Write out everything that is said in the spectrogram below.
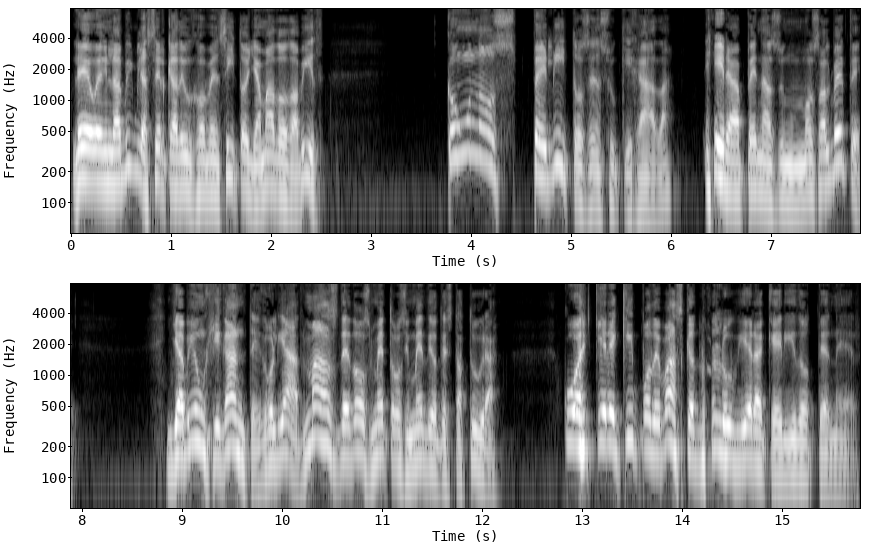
Leo en la Biblia acerca de un jovencito llamado David, con unos pelitos en su quijada, era apenas un mozalbete. Y había un gigante, Goliat, más de dos metros y medio de estatura. Cualquier equipo de básquetbol lo hubiera querido tener.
